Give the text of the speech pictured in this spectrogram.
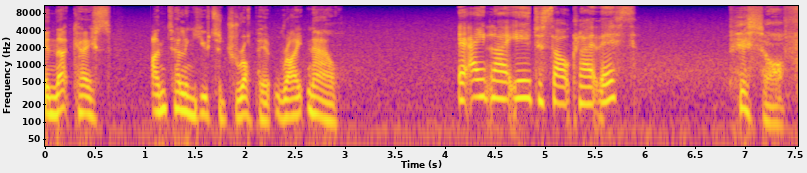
In that case, I'm telling you to drop it right now. It ain't like you to sulk like this. Piss off.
